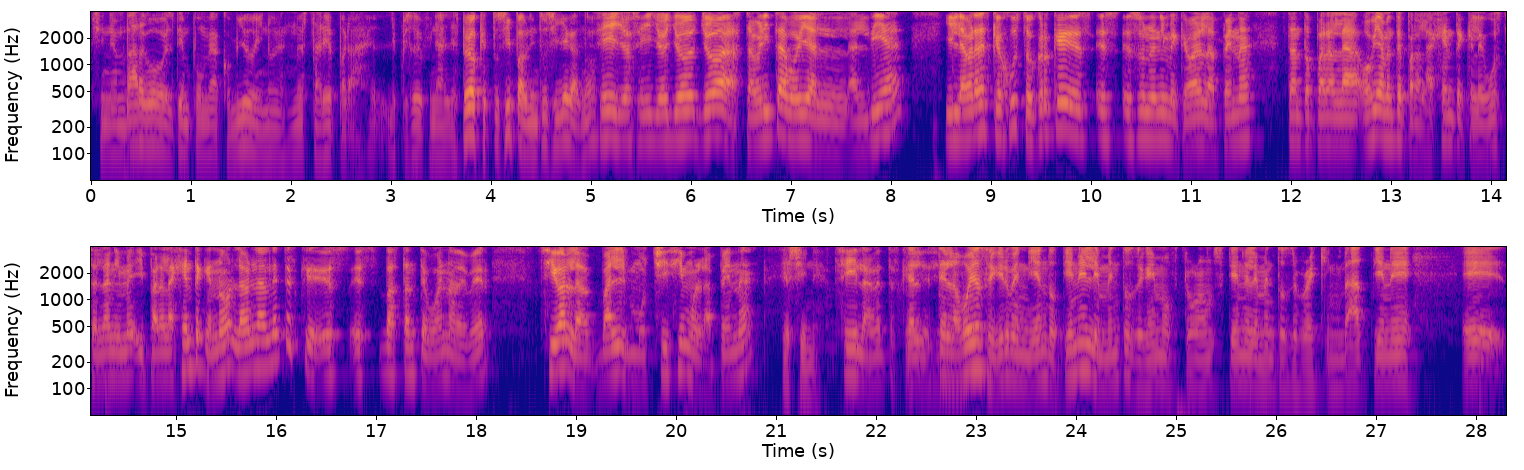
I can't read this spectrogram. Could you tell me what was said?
Sin embargo, el tiempo me ha comido y no, no estaré para el episodio final. Espero que tú sí, Pablín, tú sí llegas, ¿no? Sí, yo sí, yo, yo, yo hasta ahorita voy al, al día. Y la verdad es que justo creo que es, es, es un anime que vale la pena tanto para la, obviamente para la gente que le gusta el anime y para la gente que no, la, la neta es que es, es, bastante buena de ver, sí vale, vale muchísimo la pena. Es cine. Sí, la neta es que te, sí. Es te cine. la voy a seguir vendiendo, tiene elementos de Game of Thrones, tiene elementos de Breaking Bad, tiene, eh,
